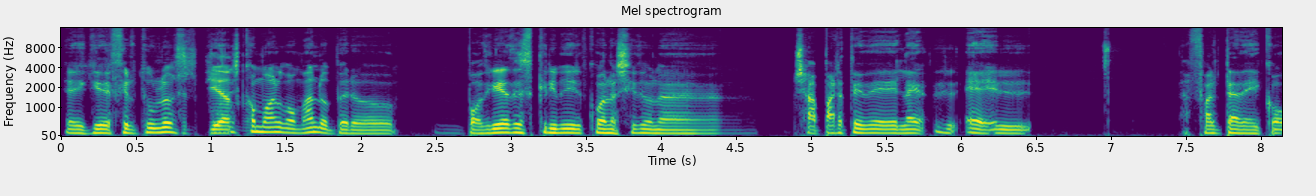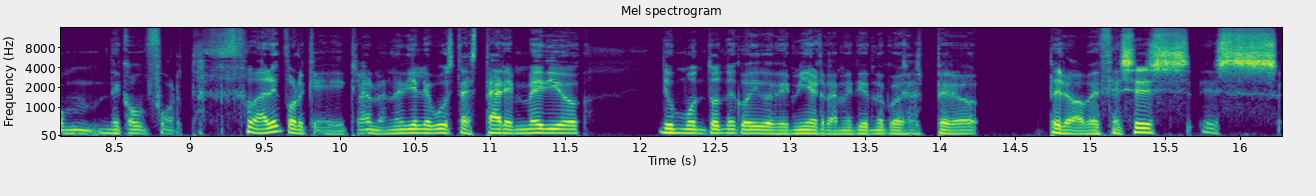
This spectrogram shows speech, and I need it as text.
Eh, quiero decir, tú lo es como algo malo, pero ¿podrías describir cuál ha sido la. O sea, aparte de la, el- la falta de, com- de confort, ¿vale? Porque, claro, a nadie le gusta estar en medio de un montón de código de mierda metiendo cosas, pero, pero a veces es, es,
